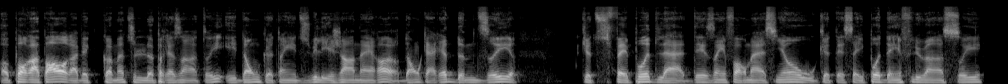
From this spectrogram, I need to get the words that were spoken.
n'a pas rapport avec comment tu l'as présenté et donc tu as induit les gens en erreur. Donc, arrête de me dire que tu fais pas de la désinformation ou que tu n'essayes pas d'influencer.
